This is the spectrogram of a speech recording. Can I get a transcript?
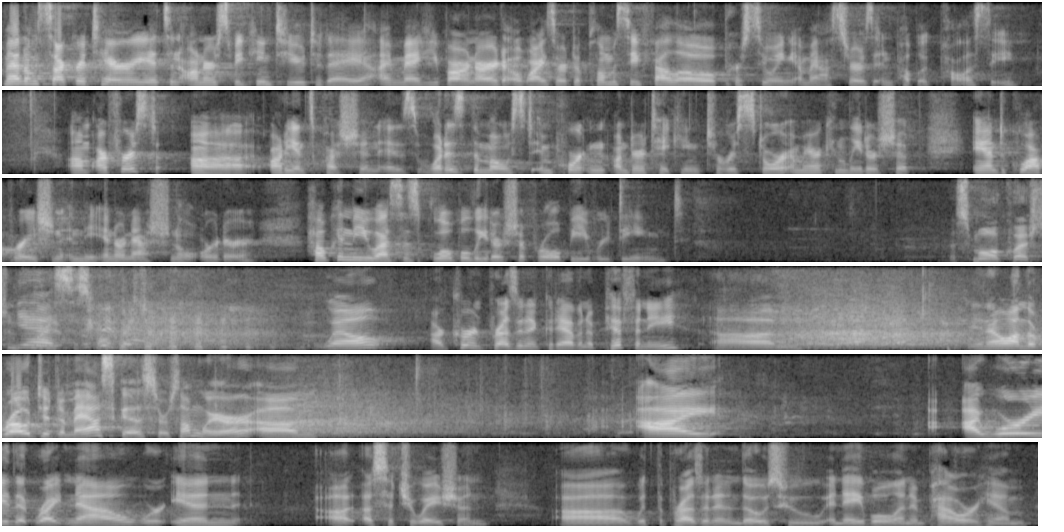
Madam Secretary, it's an honor speaking to you today. I'm Maggie Barnard, a Weiser Diplomacy Fellow pursuing a master's in public policy. Um, our first uh, audience question is, what is the most important undertaking to restore American leadership and cooperation in the international order? How can the U.S.'s global leadership role be redeemed? A small question yes, for you. Yes, a small question. well, our current president could have an epiphany, um, you know, on the road to Damascus or somewhere. Um, I, I worry that right now we're in a, a situation uh, with the president and those who enable and empower him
